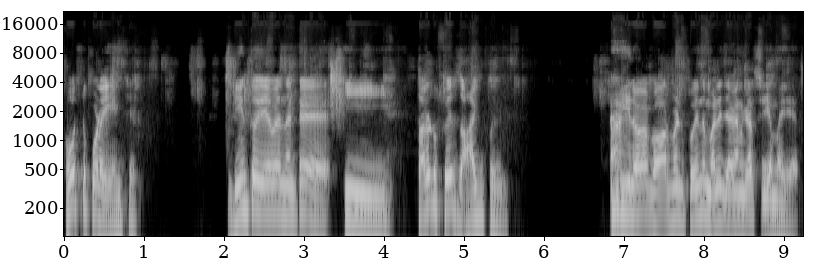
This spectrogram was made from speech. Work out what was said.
కోర్టు కూడా వేయించాడు దీంతో ఏమైందంటే ఈ థర్డ్ ఫేజ్ ఆగిపోయింది. ఈలోగా గవర్నమెంట్ పోయింది మళ్ళీ జగన్ గారు సీఎం అయ్యారు.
